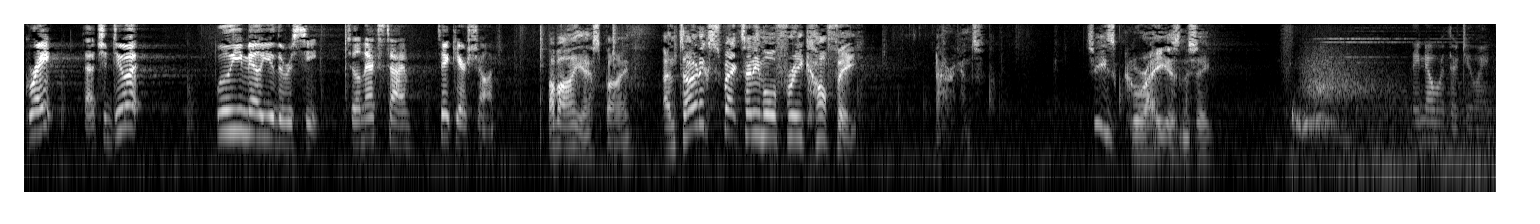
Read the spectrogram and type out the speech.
Great. That should do it. We'll email you the receipt. Till next time. Take care, Sean. Bye-bye, yes, bye. And don't expect any more free coffee. Arrogant. She's great, isn't she? They know what they're doing.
